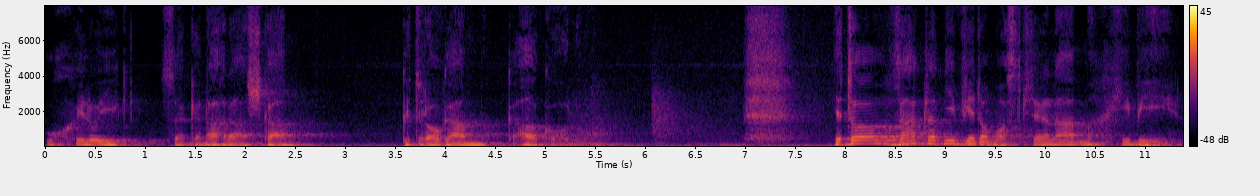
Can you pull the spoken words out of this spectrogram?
uchyluji se k nahrážkám, k drogám, k alkoholu. Je to základní vědomost, která nám chybí.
